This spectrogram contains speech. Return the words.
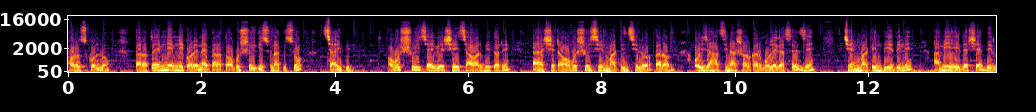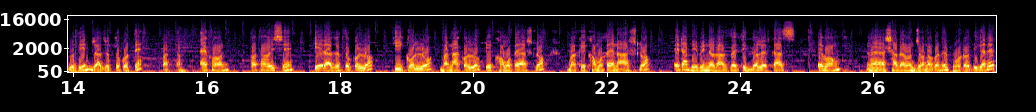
খরচ করল, তারা তো এমনি এমনি করে নাই তারা তো অবশ্যই কিছু না কিছু চাইবে। অবশ্যই চাইবে সেই চাওয়ার ভিতরে সেটা অবশ্যই সেন্ট মার্টিন ছিল, কারণ ওই যে হাসিনা সরকার বলে গেছে যে, সেন্ট মার্টিন দিয়ে দিলে আমি এই দেশে দীর্ঘদিন রাজত্ব করতে পারতাম। এখন কথা হয়েছে কে রাজত্ব করল, কি করল বা না করল, কে ক্ষমতায় আসলো বা কে ক্ষমতায় না আসলো এটা বিভিন্ন রাজনৈতিক দলের কাজ এবং সাধারণ জনগণের ভোট অধিকারের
